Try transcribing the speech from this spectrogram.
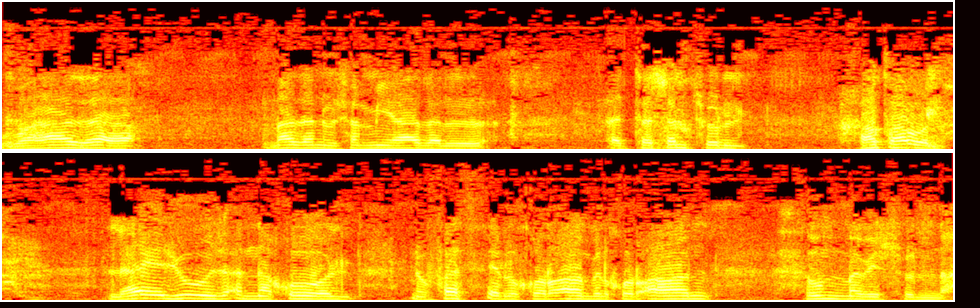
وهذا ماذا نسمي هذا التسلسل؟ خطأ. لا يجوز أن نقول نفسر القرآن بالقرآن ثم بالسنة.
